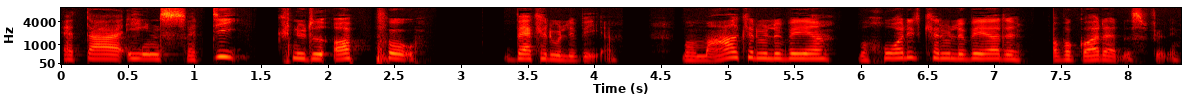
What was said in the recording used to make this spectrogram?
at der er ens værdi knyttet op på, hvad kan du levere? Hvor meget kan du levere? Hvor hurtigt kan du levere det? Og hvor godt er det selvfølgelig?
